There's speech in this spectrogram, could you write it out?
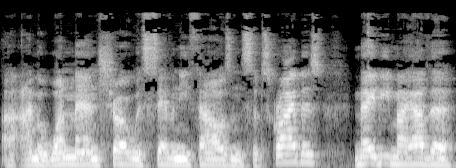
Uh, I'm a one-man show with 70,000 subscribers. Maybe my other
